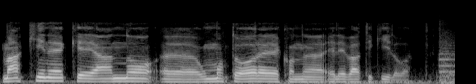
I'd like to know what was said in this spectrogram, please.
macchine che hanno eh, un motore con elevati kilowatt.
